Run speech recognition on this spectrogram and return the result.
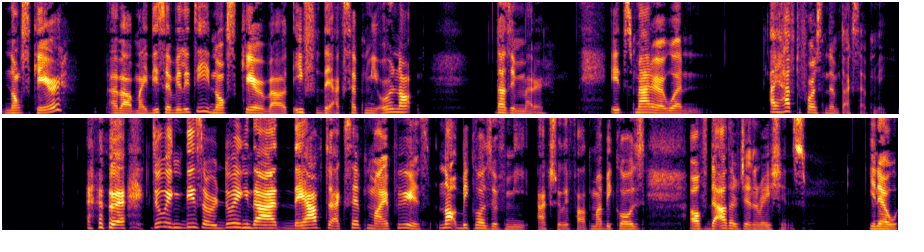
Not scared about my disability, not scared about if they accept me or not. Doesn't matter. It's matter when I have to force them to accept me. doing this or doing that, they have to accept my appearance, not because of me, actually, Fatma, because of the other generations. You know,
